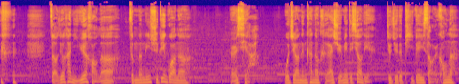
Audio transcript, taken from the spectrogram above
早就和你约好了，怎么能临时变卦呢？而且啊，我只要能看到可爱学妹的笑脸，就觉得疲惫一扫而空了。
